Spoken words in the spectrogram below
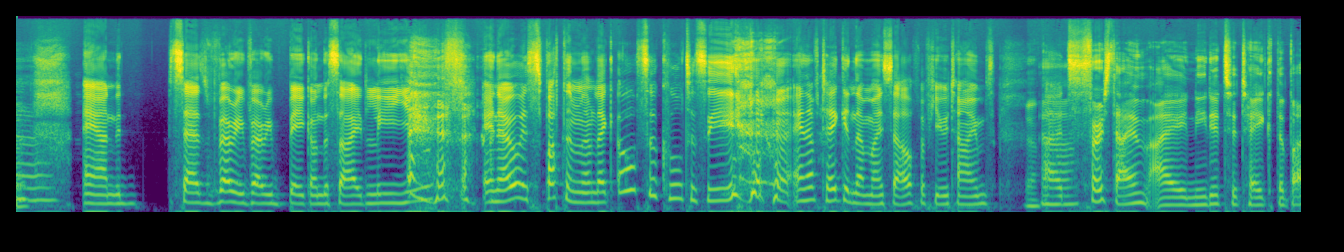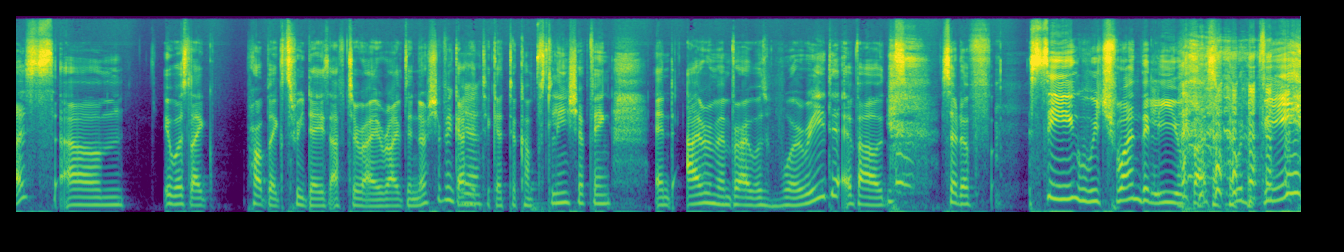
Yeah. and it says very very big on the side Liu. and I always spot them. and I'm like, oh, so cool to see. and I've taken them myself a few times. yeah. Uh, Uh, it's- first time I needed to take the bus, um, it was like probably like three days after I arrived in Norrköping. I Yeah. had to get to Campus Linköping. And I remember I was worried about sort of seeing which one the Liu bus would be.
